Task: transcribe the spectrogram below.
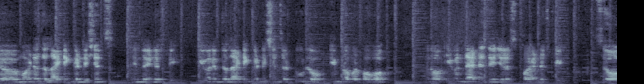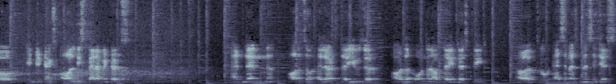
uh, monitors the lighting conditions in the industry. Even if the lighting conditions are too low, improper for work, you know even that is dangerous for industry. So it detects all these parameters and then also alerts the user or the owner of the industry uh, through SMS messages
